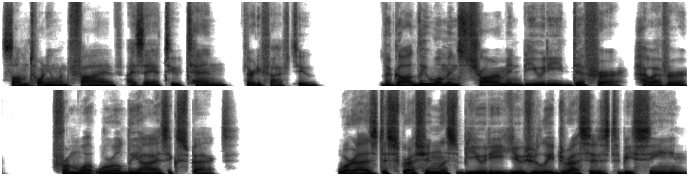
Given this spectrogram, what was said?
Psalm 21:5, Isaiah 2:10, 35:2. The godly woman's charm and beauty differ, however, from what worldly eyes expect. Whereas discretionless beauty usually dresses to be seen,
